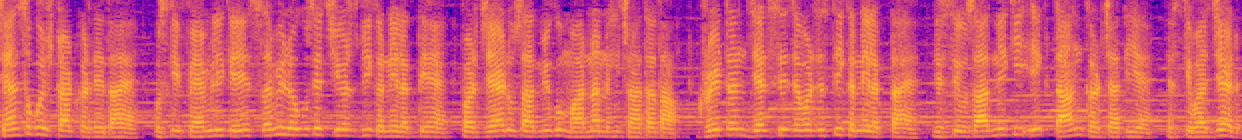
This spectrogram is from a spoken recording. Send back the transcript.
चैंसो को स्टार्ट कर देता है। उसकी फैमिली के सभी लोग उसे चीयर्स भी करने लगते हैं। पर जेड उस आदमी को मारना नहीं चाहता था। ग्रेटन जेड से ज़बरदस्ती करने लगता है, जिससे उस आदमी की एक टांग कट जाती है। इसके बाद जेड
